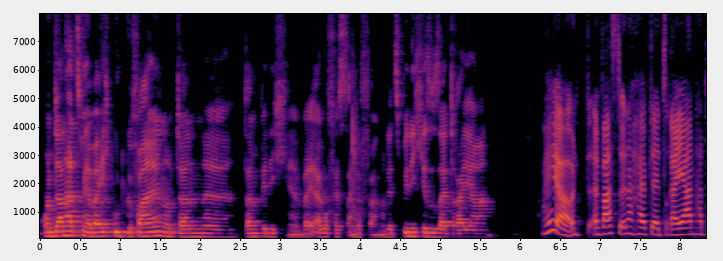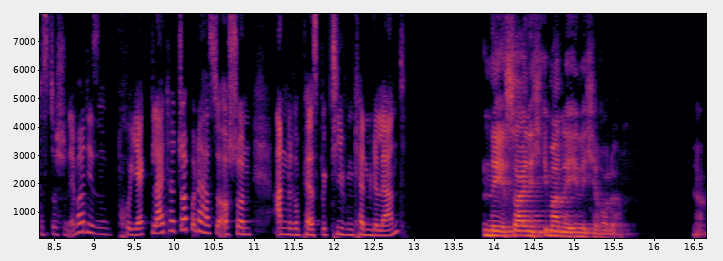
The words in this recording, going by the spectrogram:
Und dann hat es mir aber echt gut gefallen und dann, äh, dann bin ich äh, bei ErgoFest angefangen. Und jetzt bin ich hier so seit drei Jahren. Ah ja, und äh, warst du innerhalb der drei Jahren, hattest du schon immer diesen Projektleiterjob oder hast du auch schon andere Perspektiven kennengelernt? Nee, es war eigentlich immer eine ähnliche Rolle. Ja.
